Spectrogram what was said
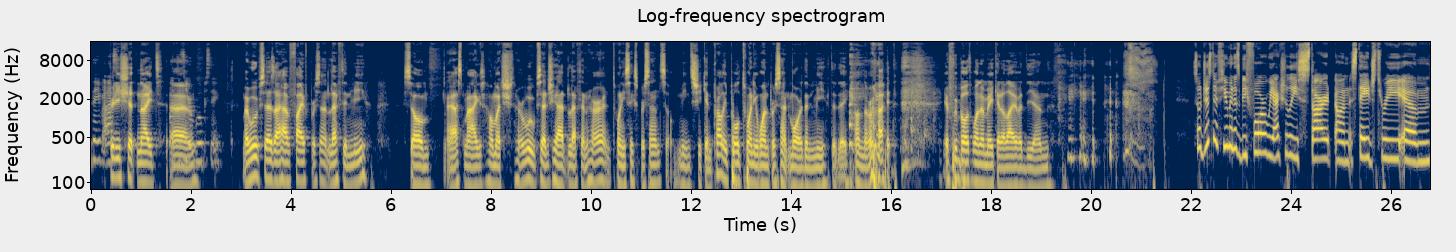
Dave asked, Pretty shit night. what does your Um, whoop say? my whoop says I have 5% left in me. So um, I asked Mags how much her whoop said she had left in her, and 26%. So means she can probably pull 21% more than me today on the ride. if we both want to make it alive at the end. So just a few minutes before we actually start on stage three, um,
